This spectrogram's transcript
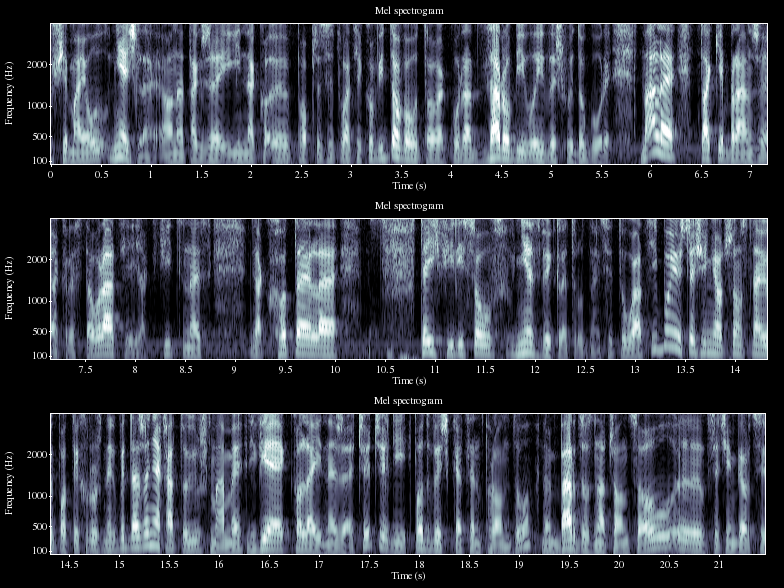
się mają nieźle. One także i na, e, poprzez sytuację covidową to akurat zarobiły i wyszły do góry. No ale takie branże jak restauracje, jak fitness, jak hotele w tej chwili są w niezwykle trudnej sytuacji, bo jeszcze się nie otrząsnęły po tych różnych wydarzeniach, a tu już mamy dwie kolejne rzeczy, czyli podwyżkę cen prądu, bardzo znaczącą. E, przedsiębiorcy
